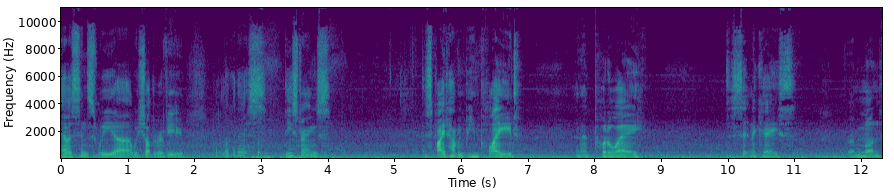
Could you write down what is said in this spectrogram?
ever since we, uh, we shot the review, but look at this. These strings, despite having been played and then put away to sit in a case for a month,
